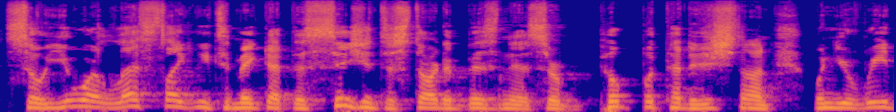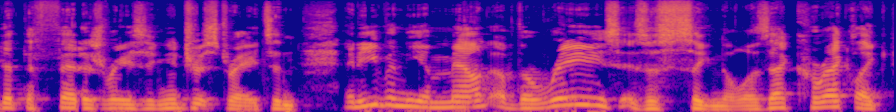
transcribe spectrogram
So you are less likely to make that decision to start a business or put that addition on when you read that the Fed is raising interest rates, and and even the amount of the raise is a signal. Is that correct? Like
